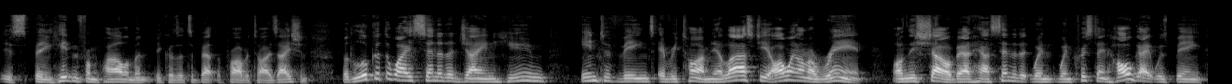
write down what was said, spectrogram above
is being hidden from Parliament because it's about the privatisation. But look at the way Senator Jane Hume intervenes every time. Now, last year I went on a rant on this show about how Senator, when, when Christine Holgate was being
